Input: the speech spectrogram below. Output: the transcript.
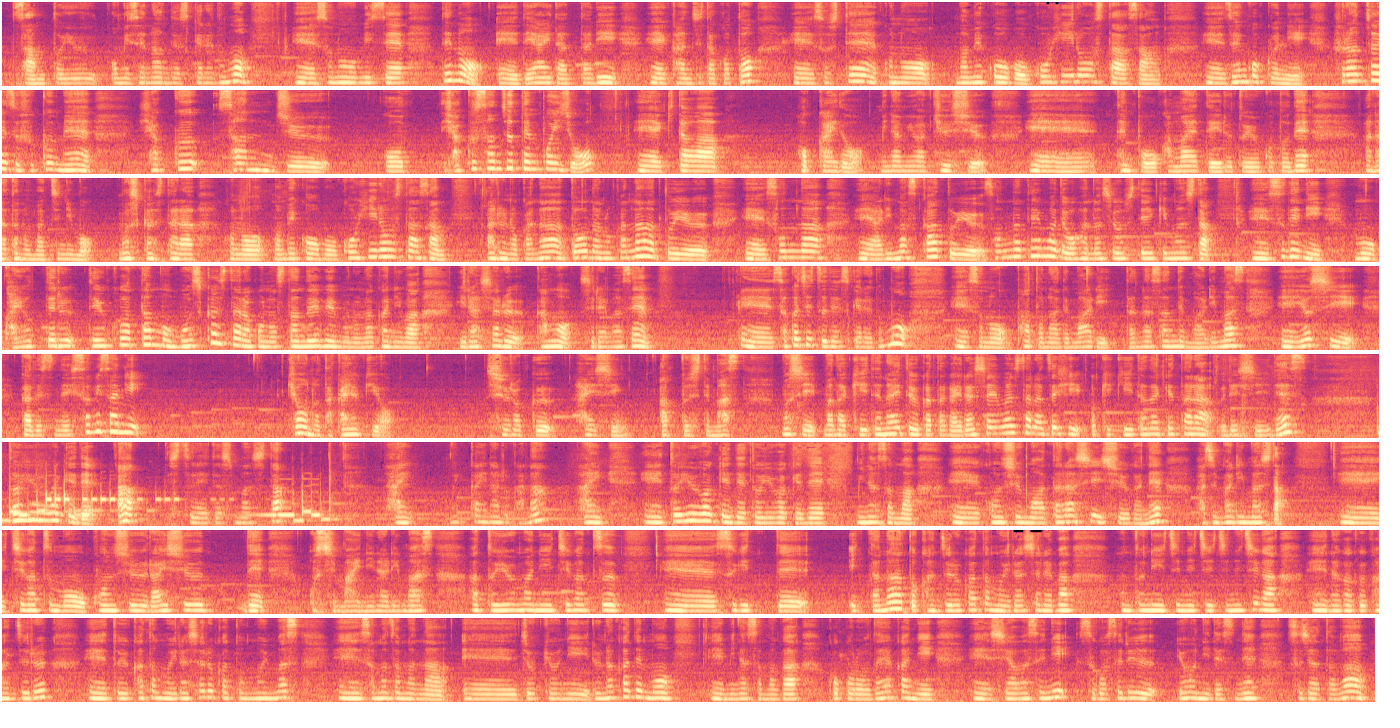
さんというお店なんですけれども、えー、そのお店での、えー、出会いだったり、えー、感じたこと、えそしてこの豆工房コーヒーロースターさん、え全国にフランチャイズ含め135 130店舗以上、え北は北海道南は九州、え店舗を構えているということであなたの街にももしかしたらこの豆工房コーヒーロースターさんあるのかなどうなのかなという、えー、そんな、えー、ありますかというそんなテーマでお話をしていきましたすで、ー、にもう通ってるっていう方ももしかしたらこのスタンド FM の中にはいらっしゃるかもしれません。えー、昨日ですけれども、えー、そのパートナーでもあり旦那さんでもあります、えー、ヨッシーがですね久々に「今日の高雪」を収録配信アップしてます。もしまだ聞いてないという方がいらっしゃいましたら是非お聞きいただけたら嬉しいです。というわけであ失礼いたしました。はい。もう一回なるかな？はい、えー、というわけでというわけで皆様、えー、今週も新しい週がね始まりました、えー、1月も今週来週でおしまいになります。あっという間に1月、え過ぎていったなと感じる方もいらっしゃれば本当に一日一日が、えー、長く感じる、えー、という方もいらっしゃるかと思います。さまざまな、えー、状況にいる中でも、え皆様が心穏やかに、え幸せに過ごせるようにですねスジャタは、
